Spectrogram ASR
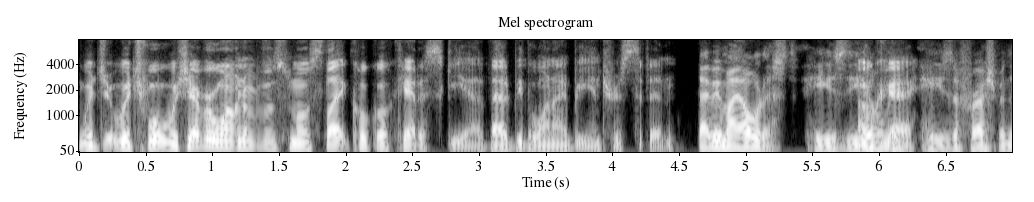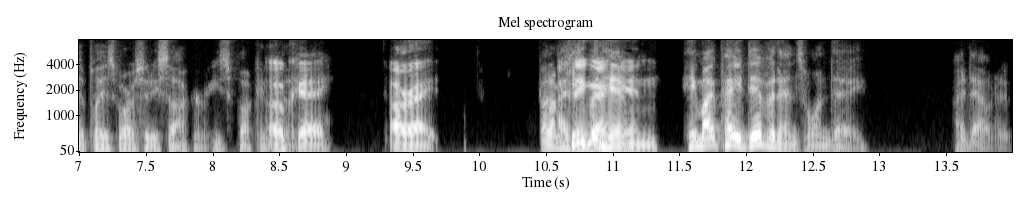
Which which whichever one of us most like Coco Carrasquilla, that'd be the one I'd be interested in. That'd be my oldest. He's the only. Okay. He's a freshman that plays varsity soccer. He's fucking good. Okay, all right. But I'm I keeping him. can. He might pay dividends one day. I doubt it.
